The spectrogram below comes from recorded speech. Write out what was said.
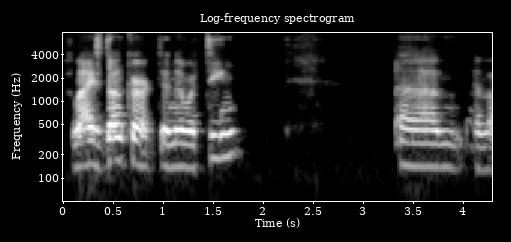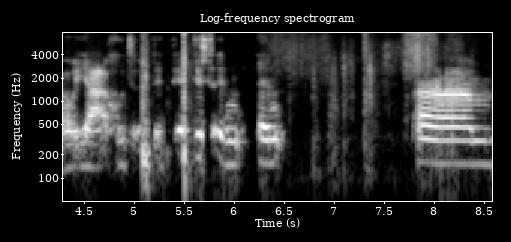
Voor mij is Dunkirk de nummer 10. Ehm, en wel, ja, goed. Het, het is een. een ehm,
